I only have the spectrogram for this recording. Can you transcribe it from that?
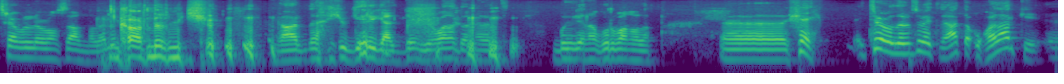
Trevor Lawrence'ı almaları. Gardner'mış. Garda şu geri geldi. Yuvana dön evet. Bıyığına kurban olan. Ee, şey Trevor Lawrence'ı bekliyor. Hatta o kadar ki e,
